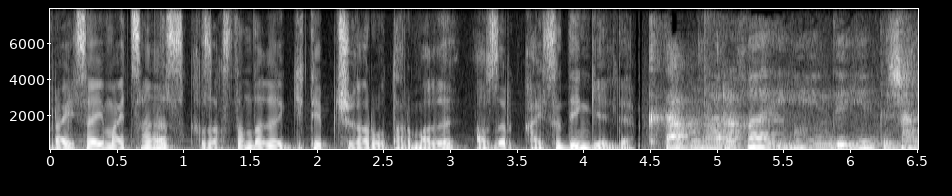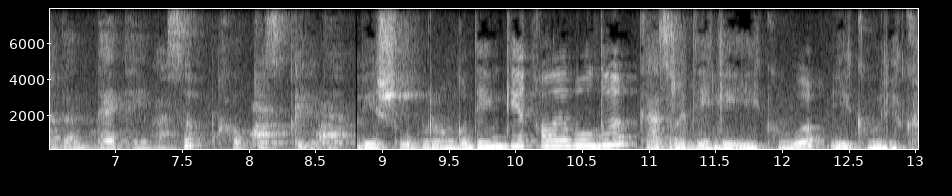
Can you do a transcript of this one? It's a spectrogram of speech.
раиса айым айтсаңыз казакстандагы китеп чыгаруу тармагы азыр кайсы деңгээлде? Китап нарыгы энди энди жаңыдан тай тай басып калыптасып келеди беш жыл мурунку деңгээ калай болду азыркы деңгээ экөө эки бөлөк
